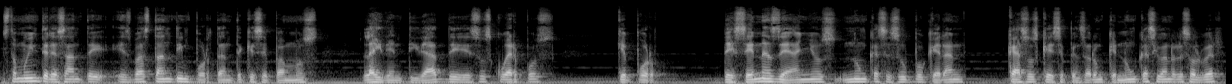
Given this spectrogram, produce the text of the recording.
está muy interesante, es bastante importante que sepamos la identidad de esos cuerpos que por decenas de años nunca se supo que eran casos que se pensaron que nunca se iban a resolver,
